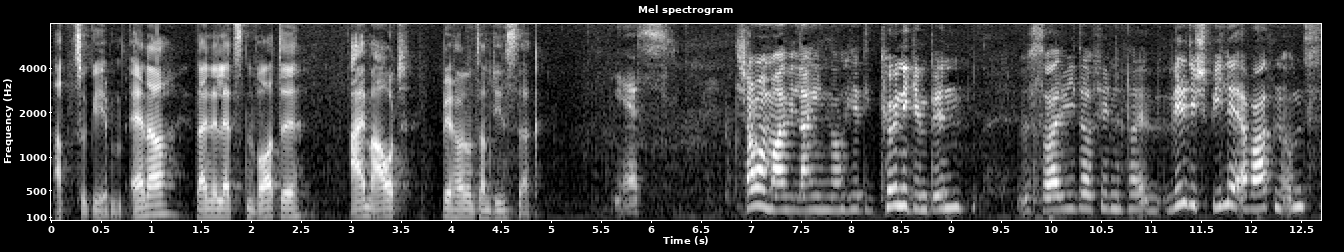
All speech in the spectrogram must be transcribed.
abzugeben. Anna, deine letzten Worte. I'm out. Wir hören uns am Dienstag. Yes. Schauen wir mal, wie lange ich noch hier die Königin bin. Es war wieder auf jeden Fall wilde Spiele erwarten uns,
